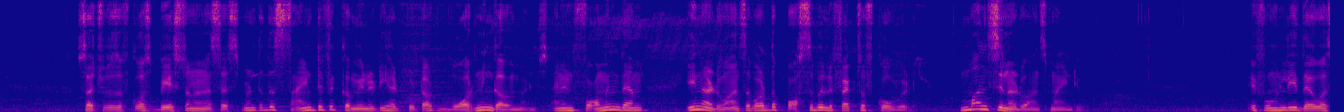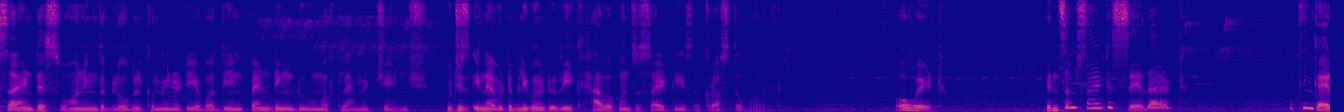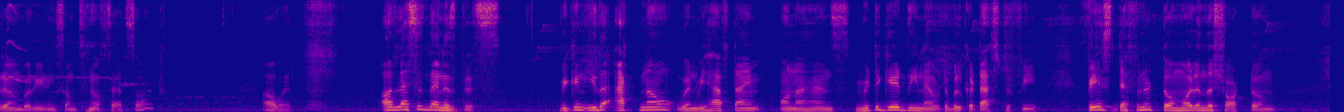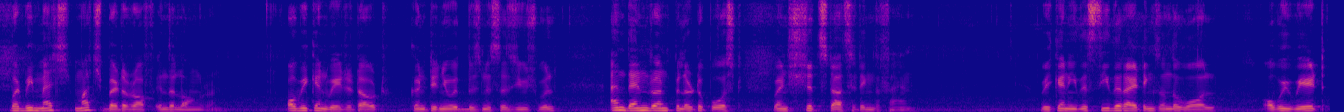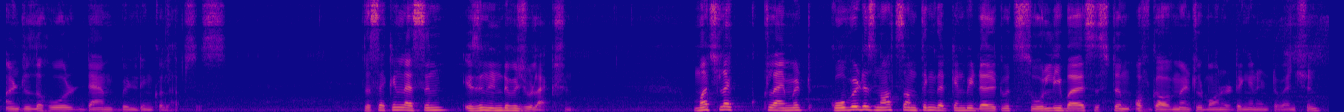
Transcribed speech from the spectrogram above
Such was, of course, based on an assessment that the scientific community had put out warning governments and informing them in advance about the possible effects of COVID. Months in advance, mind you. If only there were scientists warning the global community about the impending doom of climate change, which is inevitably going to wreak havoc on societies across the world. Oh, wait. Didn't some scientists say that? I think I remember reading something of that sort. Oh, well. Our lesson then is this we can either act now when we have time on our hands, mitigate the inevitable catastrophe, face definite turmoil in the short term, but be much, much better off in the long run. Or we can wait it out, continue with business as usual, and then run pillar to post when shit starts hitting the fan. We can either see the writings on the wall or we wait until the whole damn building collapses. The second lesson is in individual action. Much like climate, COVID is not something that can be dealt with solely by a system of governmental monitoring and intervention.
